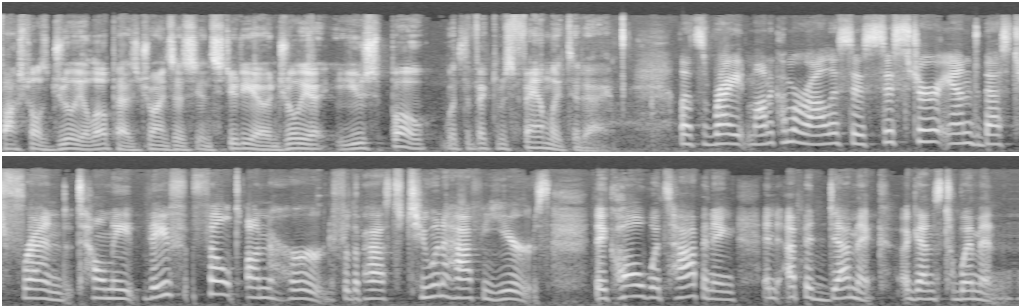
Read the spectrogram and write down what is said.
Fox 12's Julia Lopez joins us in studio. And Julia, you spoke with the victim's family today. That's right. Monica Morales' sister and best friend tell me they've felt unheard for the past two and a half years. They call what's happening an epidemic against women.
